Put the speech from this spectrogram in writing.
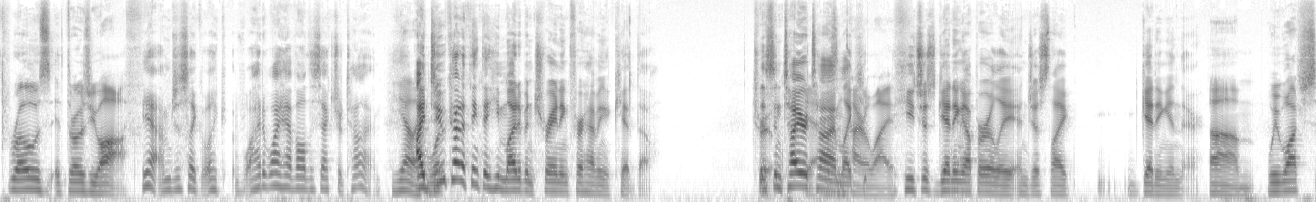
throws it throws you off. yeah, I'm just like like why do I have all this extra time? Yeah. I like, do kind of think that he might have been training for having a kid though. True. This entire Yeah, time, like entire he- life. he's just getting up early and just like getting in there. Um, we watched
